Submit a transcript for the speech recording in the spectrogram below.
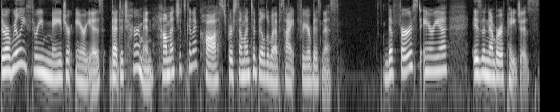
There are really three major areas that determine how much it's going to cost for someone to build a website for your business. The first area is the number of pages.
